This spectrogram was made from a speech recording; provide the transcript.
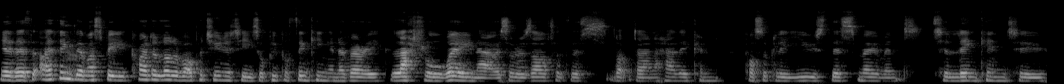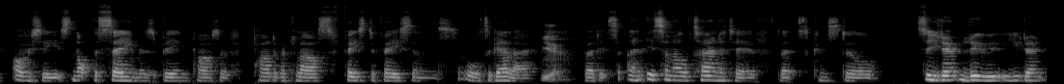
Yeah, there's, I think Yeah. there must be quite a lot of opportunities or people thinking in a very lateral way now as a result of this lockdown and how they can possibly use this moment to link into obviously it's not the same as being part of part of a class face to face and all together Yeah. but it's an, it's an alternative that can still so you don't lose you don't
